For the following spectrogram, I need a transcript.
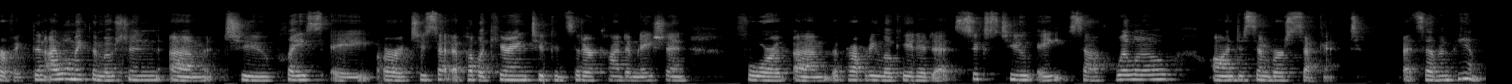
perfect. Then I will make the motion um, to place a, or to set a public hearing to consider condemnation for um, the property located at 628 South Willow on December 2nd at 7 PM.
